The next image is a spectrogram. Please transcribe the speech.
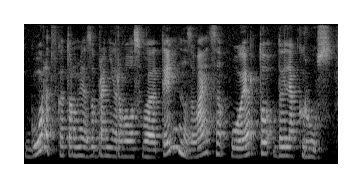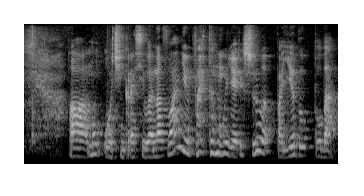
Город, в котором я забронировала свой отель, называется Пуэрто-де-ля-Крус. А, ну, очень красивое название, поэтому я решила, поеду туда.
